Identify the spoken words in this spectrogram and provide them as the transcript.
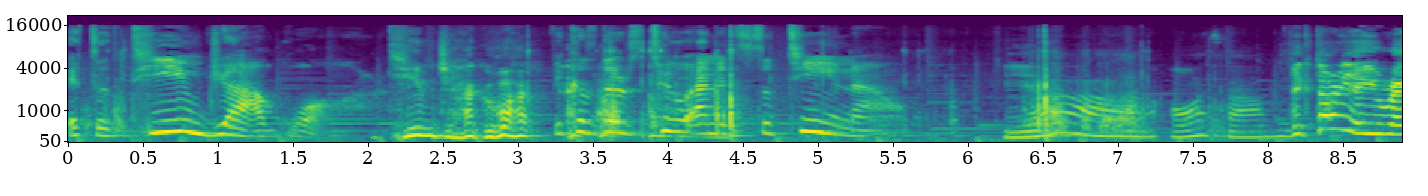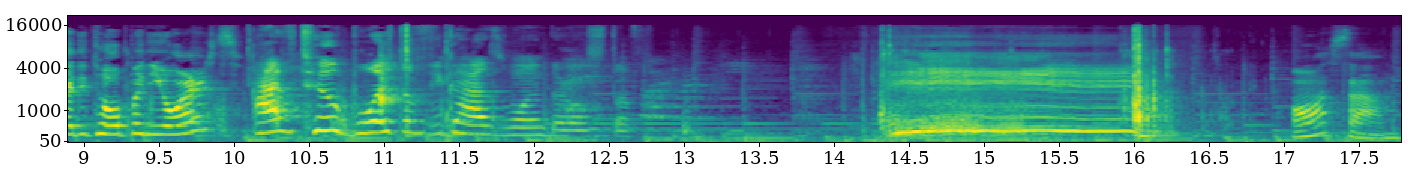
It's a team jaguar. Team Jaguar. Because there's two and it's a team now. Yeah, awesome. Victoria, are you ready to open yours? I have two boy stuff. You guys have one girl stuff. Awesome.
